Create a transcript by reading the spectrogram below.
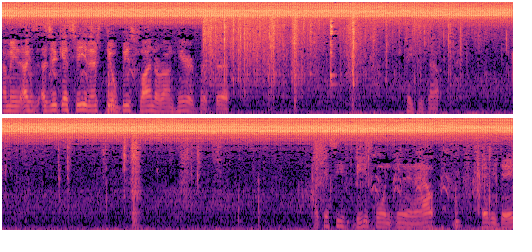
I mean, as, as, you can see, there's still bees flying around here, but uh, take this out. I can see bees going in and out every day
